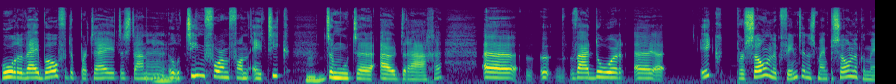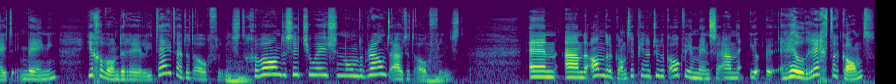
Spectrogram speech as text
horen wij boven de partijen te staan en een mm -hmm. ultiem vorm van ethiek mm -hmm. te moeten uitdragen. Uh, waardoor uh, ik persoonlijk vind, en dat is mijn persoonlijke mening, je gewoon de realiteit uit het oog verliest. Gewoon de situation on the ground uit het oog verliest. En aan de andere kant heb je natuurlijk ook weer mensen aan de heel rechterkant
